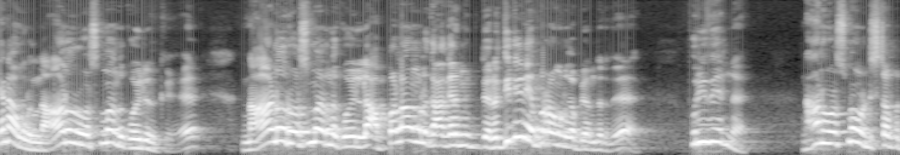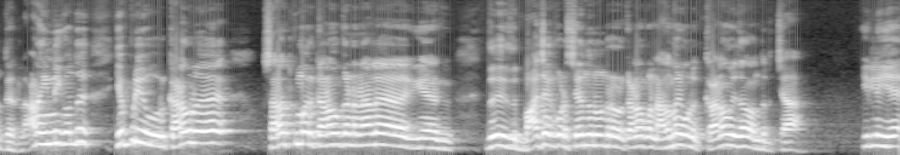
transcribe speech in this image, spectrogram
ஏன்னா உங்களுக்கு நானூறு வருஷமாக அந்த கோயில் இருக்குது நானூறு வருஷமாக இருந்த கோயிலில் அப்போல்லாம் உங்களுக்கு ஆக்கிரமிப்பு தெரியல. திடீர்னு எப்போ உங்களுக்கு அப்படி வந்துடுது புரியவே இல்லை. நானூறு வருஷமாக ஒரு டிஸ்டர்ப் தெரியல. ஆனால் இன்றைக்கி வந்து எப்படி ஒரு கனவுல சரத்குமார் கனவு கண்டனால இது இது பாஜக கூட சேர்ந்தணுன்ற ஒரு கனவு கண்ட அந்த மாதிரி உங்களுக்கு கனவு இதான் வந்துருச்சா? இல்லையே.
